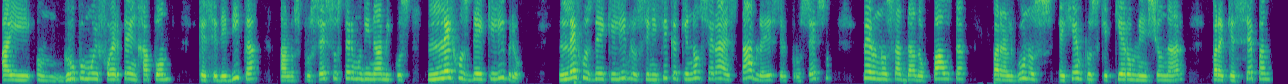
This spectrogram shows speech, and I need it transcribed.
hay un grupo muy fuerte en Japón que se dedica a los procesos termodinámicos lejos de equilibrio. Lejos de equilibrio significa que no será estable ese el proceso, pero nos ha dado pauta para algunos ejemplos que quiero mencionar para que sepan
